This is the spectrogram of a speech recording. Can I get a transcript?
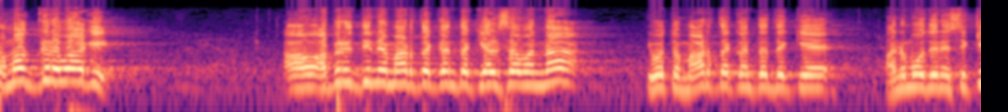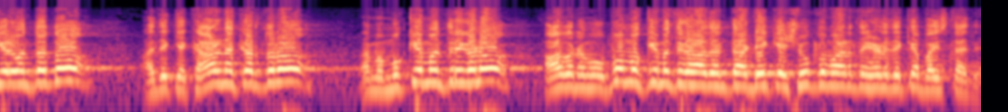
ಸಮಗ್ರವಾಗಿ ಅಭಿವೃದ್ಧಿನೇ ಮಾಡ್ತಕ್ಕಂಥ ಕೆಲಸವನ್ನು ಇವತ್ತು ಮಾಡ್ತಕ್ಕಂಥದ್ದಕ್ಕೆ ಅನುಮೋದನೆ ಸಿಕ್ಕಿರುವಂಥದ್ದು. ಅದಕ್ಕೆ ಕಾರಣಕರ್ತರು, ನಮ್ಮ ಮುಖ್ಯಮಂತ್ರಿಗಳು ಹಾಗೂ ನಮ್ಮ ಉಪಮುಖ್ಯಮಂತ್ರಿಗಳಾದಂಥ ಡಿ ಕೆ ಶಿವಕುಮಾರ್ ಅಂತ ಹೇಳೋದಕ್ಕೆ ಬಯಸ್ತಾ ಇದ್ದೆ.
